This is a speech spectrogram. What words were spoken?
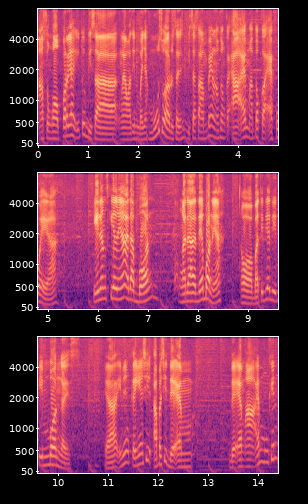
langsung ngoper ya itu bisa ngelewatin banyak musuh harusnya bisa sampai langsung ke AM atau ke FW ya. Hidden skillnya ada Bon. Nggak ada Debon ya? Oh berarti dia di tim Bon guys. Ya ini kayaknya sih apa sih DM DM AM mungkin?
